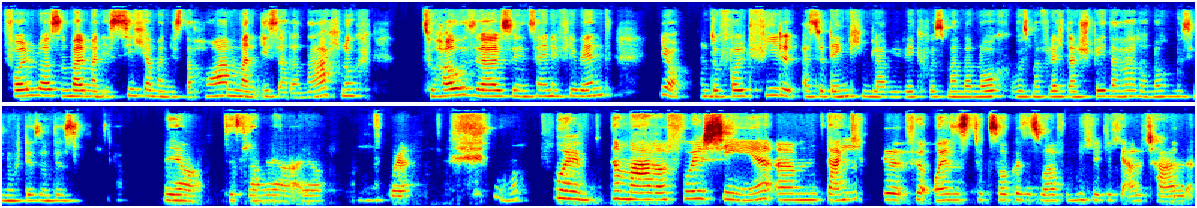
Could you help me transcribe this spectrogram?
fallen lassen, weil man ist sicher, man ist daheim, man ist auch danach noch zu Hause, also in seine vier Wände. Ja, und da fällt viel, also Denken, glaube ich, weg, was man dann noch, was man vielleicht dann später, ah, dann noch muss ich noch das und das. Ja, das glaube ich auch, ja. Voll. Ja. Voll, Tamara, voll schön. Ähm, danke mhm. für, für alles, was du gesagt hast. Es war für mich wirklich auch total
